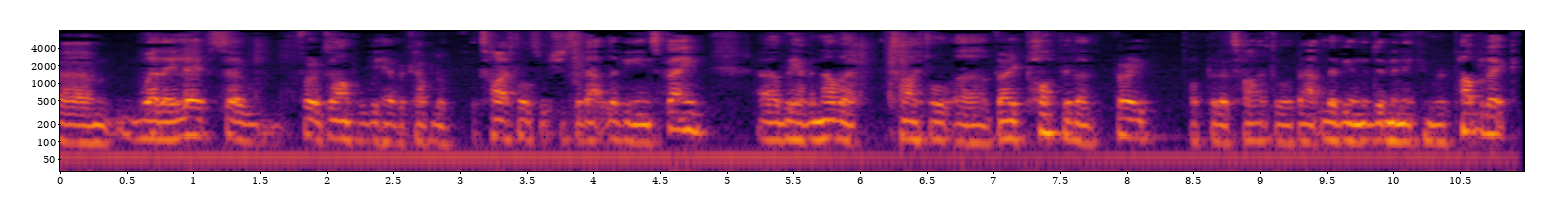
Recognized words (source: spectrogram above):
um, where they live. So, for example, we have a couple of titles which is about living in Spain. Uh, we have another title, uh, very popular, very popular title about living in the Dominican Republic.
